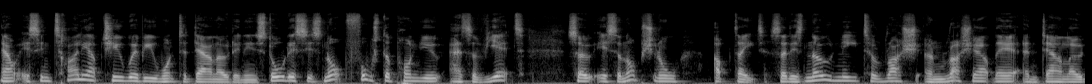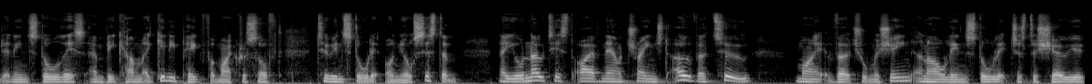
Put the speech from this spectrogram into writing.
Now it's entirely up to you whether you want to download and install this. It's not forced upon you as of yet. So it's an optional update. So there's no need to rush and rush out there and download and install this and become a guinea pig for Microsoft to install it on your system. Now you'll notice I've now changed over to my virtual machine and I'll install it just to show you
